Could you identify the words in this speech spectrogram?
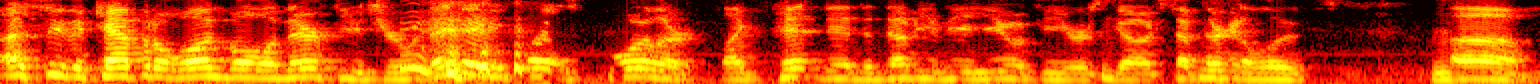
I see the Capital One Bowl in their future. They may be playing spoiler like Pitt did to WVU a few years ago, except they're going to lose. Hmm. Um,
